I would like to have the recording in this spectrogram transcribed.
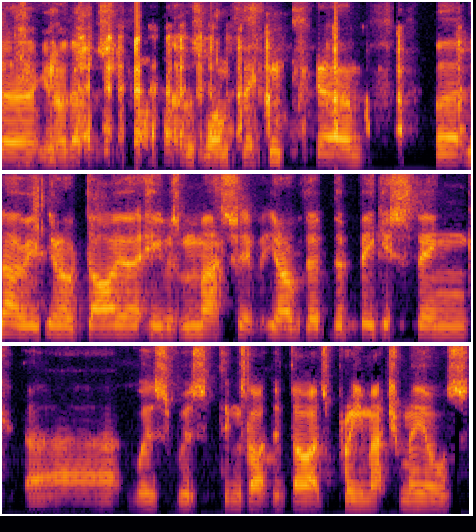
uh, you know that was that was one thing. Um, but no, you know, diet. He was massive. You know, the the biggest thing uh, was was things like the diets, pre-match meals.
